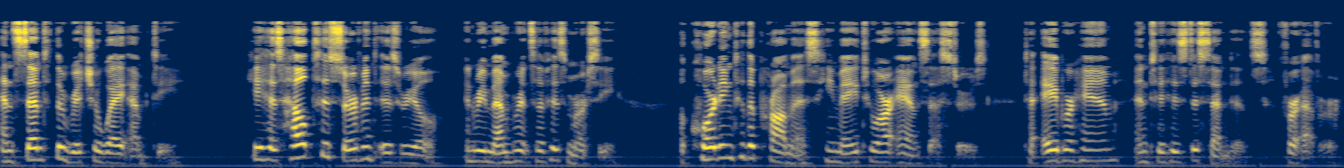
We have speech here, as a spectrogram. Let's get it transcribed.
and sent the rich away empty. He has helped his servant Israel in remembrance of his mercy, according to the promise he made to our ancestors, to Abraham and to his descendants forever.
